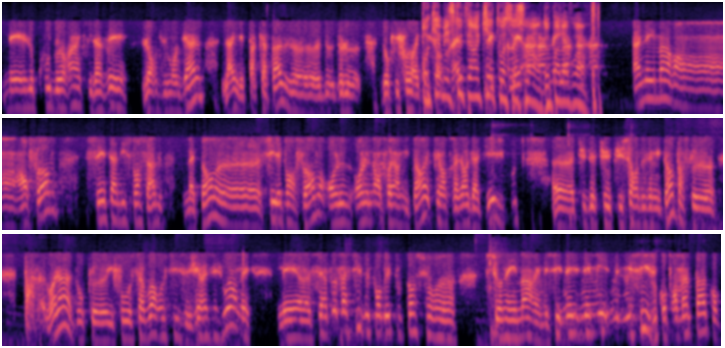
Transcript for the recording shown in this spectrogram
mais le coup de rein qu'il avait lors du mondial, là, il n'est pas capable euh, de, de le. Donc, il faudrait qu'il Ok, mais est-ce que tu es inquiet toi ce Mais soir un- de un pas l'avoir un, un Neymar en, en forme, c'est indispensable. Maintenant, euh, s'il n'est pas en forme, on le, on le met en première mi-temps et puis l'entraîneur Galtier, écoute, euh, tu, tu, tu sors en deuxième mi-temps parce que, par- voilà, donc euh, il faut savoir aussi gérer ses joueurs, mais, mais euh, c'est un peu facile de tomber tout le temps sur, euh, sur Neymar et Messi. Messi, je comprends même pas qu'on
